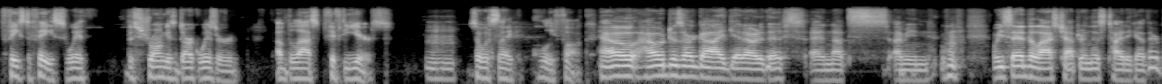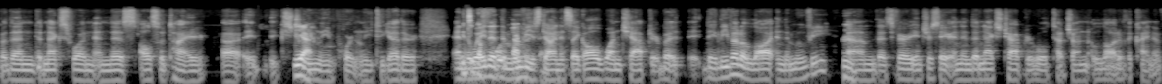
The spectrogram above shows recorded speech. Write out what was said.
face to face with the strongest dark wizard of the last 50 years. Mhm. So it's like, holy fuck. How how does our guy get out of this? And that's I mean, we said the last chapter and this tie together, but then the next one and this also tie uh extremely importantly together. And It's the way that the movie is done, it's like all one chapter, but they leave out a lot in the movie. Hmm. Um, that's very interesting. And then the next chapter we'll touch on a lot of the kind of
